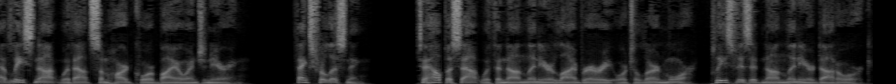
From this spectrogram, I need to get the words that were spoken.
At least not without some hardcore bioengineering. Thanks for listening. To help us out with the Nonlinear Library or to learn more, please visit nonlinear.org.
